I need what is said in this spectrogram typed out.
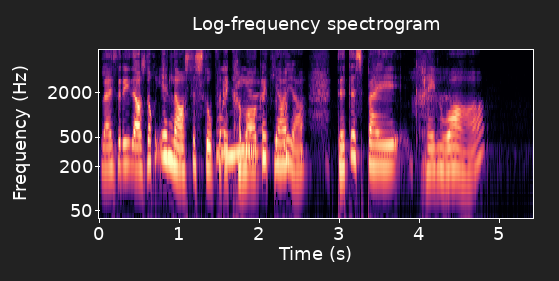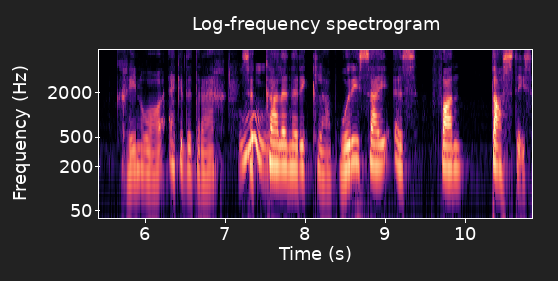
Luister, daar's nog een laaste stop wat ek nee. gemaak het. Ja, ja. Dit is by Grenoir. Grenoir, ek het dit reg. Se culinary club. Hoorie sy is fantasties.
